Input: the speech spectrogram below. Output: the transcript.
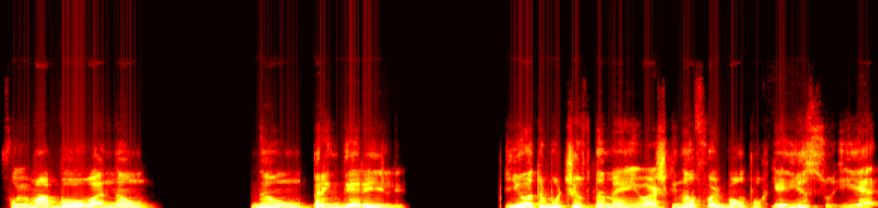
foi uma boa não não prender ele. E outro motivo também, eu acho que não foi bom porque hum. isso ia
